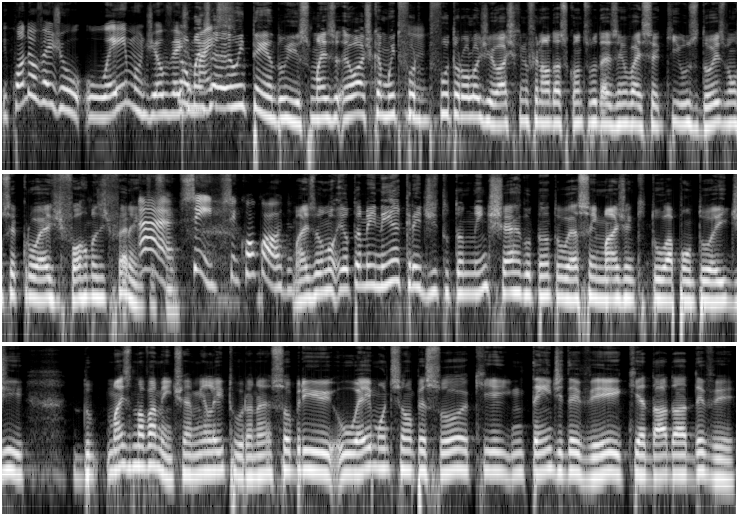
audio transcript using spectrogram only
E quando eu vejo o Aemond, eu vejo não, mas mais... eu entendo isso, mas eu acho que é muito hum. futurologia. Eu acho que no final das contas o desenho vai ser que os dois vão ser cruéis de formas diferentes. É, assim. sim, sim, concordo. Mas eu, não, eu também nem acredito tanto, nem enxergo tanto essa imagem que tu apontou aí de do, mais novamente, é a minha leitura, né? Sobre o Eamon ser uma pessoa que entende dever e que é dado a dever.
